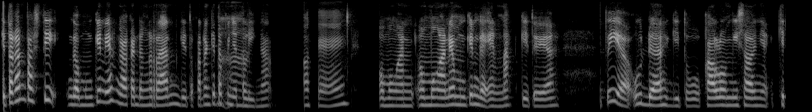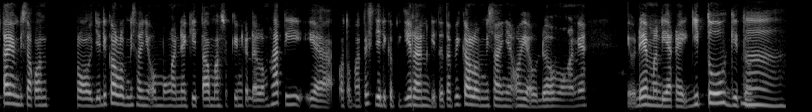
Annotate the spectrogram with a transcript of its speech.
kita kan pasti nggak mungkin ya nggak kedengeran gitu karena kita punya telinga. Oke. Okay omongan omongannya mungkin nggak enak gitu ya. Tapi ya udah gitu kalau misalnya kita yang bisa kontrol. Jadi kalau misalnya omongannya kita masukin ke dalam hati ya otomatis jadi kepikiran gitu. Tapi kalau misalnya oh ya udah omongannya ya udah emang dia kayak gitu gitu. Hmm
